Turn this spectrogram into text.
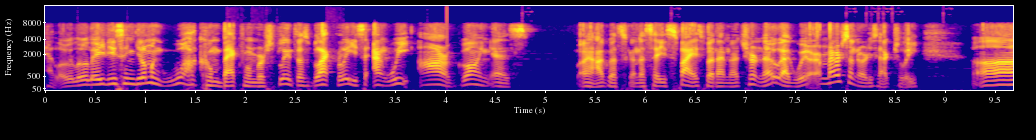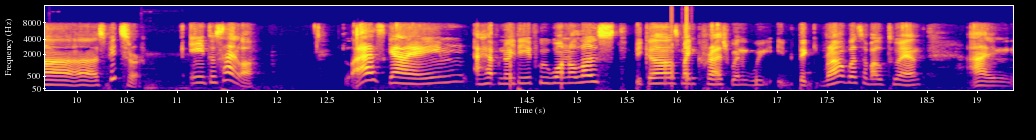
Hello, hello, ladies and gentlemen. Welcome back from our Splinter Cell Blacklist, and we are going as I was gonna say spies, but I'm not sure. No, uh, we are mercenaries actually. Uh, Spitzer into Silo. Last game, I have no idea if we won or lost because my crash when we the round was about to end, and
